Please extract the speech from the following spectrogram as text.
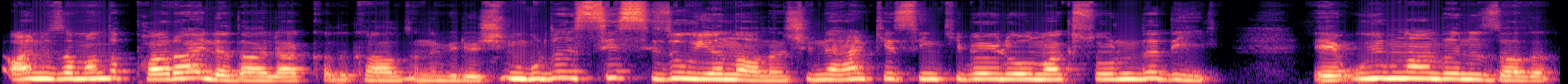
aynı zamanda parayla da alakalı kaldığını veriyor. Şimdi burada siz size uyanı alın. Şimdi herkesinki böyle olmak zorunda değil. E, uyumlandığınızı alın.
